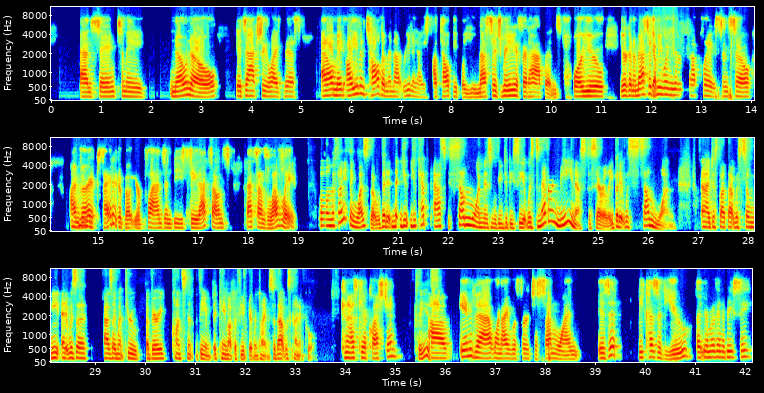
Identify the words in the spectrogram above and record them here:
and saying to me, no, no, it's actually like this. And I'll make, I'll even tell them in that reading, I, will tell people, you message me if it happens, or you, you're going to message yep. me when you're at that place. And so I'm mm-hmm. very excited about your plans in BC. That sounds, that sounds lovely. Well, and the funny thing was though that it you you kept asking someone is moving to BC. It was never me necessarily, but it was someone. And I just thought that was so neat. And it was a as I went through a very constant theme. It came up a few different times. So that was kind of cool. Can I ask you a question? Please. Uh, in that, when I refer to someone, is it because of you that you're moving to BC?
